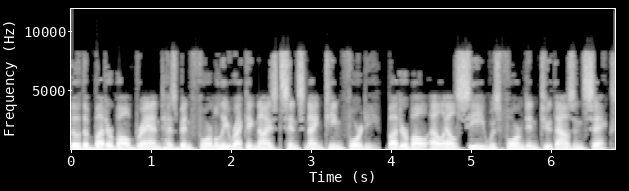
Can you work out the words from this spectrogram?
Though the Butterball brand has been formally recognized since 1940, Butterball LLC was formed in 2006.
